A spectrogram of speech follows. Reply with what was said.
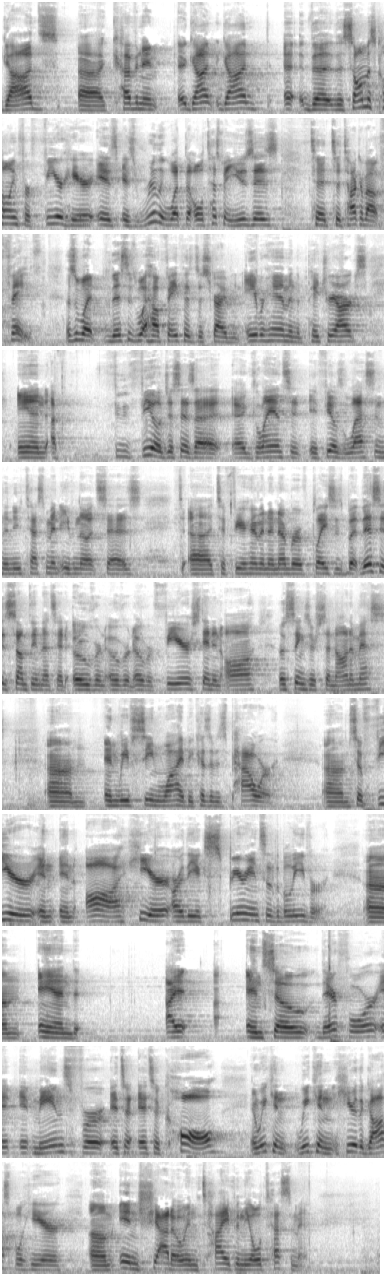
God's uh, covenant, uh, God, God uh, the, the psalmist calling for fear here is, is really what the Old Testament uses to, to talk about faith. This is what this is what how faith is described in Abraham and the patriarchs, and I feel just as a, a glance, it, it, feels less in the New Testament, even though it says to, uh, to fear Him in a number of places. But this is something that's said over and over and over. Fear, stand in awe; those things are synonymous, um, and we've seen why because of His power. Um, so fear and, and awe here are the experience of the believer, um, and I, and so therefore it, it means for it's a it's a call, and we can we can hear the gospel here um, in shadow in type in the Old Testament,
